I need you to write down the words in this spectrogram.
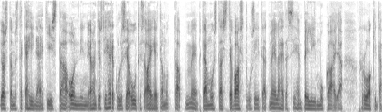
jos tämmöistä kähinää ja kiistaa on, niin ne on tietysti herkullisia uutisaiheita, mutta meidän pitää muistaa sitten vastuu siitä, että me ei lähdetä siihen peliin mukaan ja ruokita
